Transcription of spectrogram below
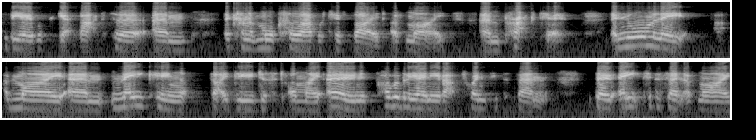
to be able to get back to um, the kind of more collaborative side of my um, practice. And normally, my um, making that I do just on my own is probably only about 20%. So 80% of my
